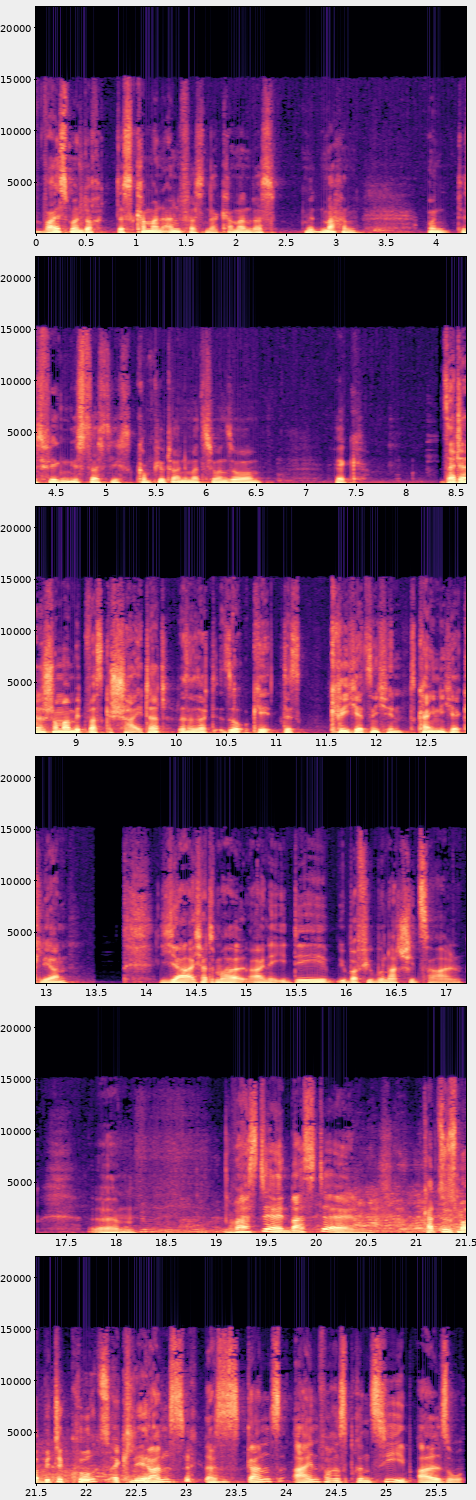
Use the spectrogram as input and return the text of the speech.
weiß man doch, das kann man anfassen, da kann man was mitmachen. Und deswegen ist das die Computeranimation so weg. Seid ihr da schon mal mit was gescheitert? Dass ihr sagt, so, okay, das kriege ich jetzt nicht hin, das kann ich nicht erklären. Ja, ich hatte mal eine Idee über Fibonacci-Zahlen. Ähm, was denn? Was denn? Kannst du es mal bitte kurz erklären? Ganz, das ist ganz einfaches Prinzip. Also,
